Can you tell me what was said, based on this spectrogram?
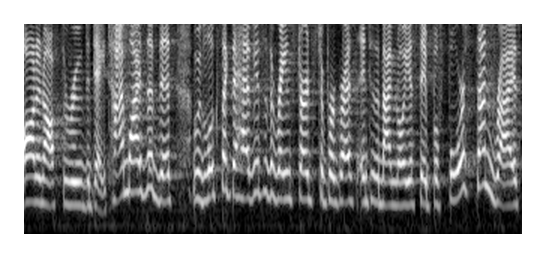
on and off through the day. Time-wise of this, it looks like the heaviest of the rain starts to progress into the Magnolia State before sunrise,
